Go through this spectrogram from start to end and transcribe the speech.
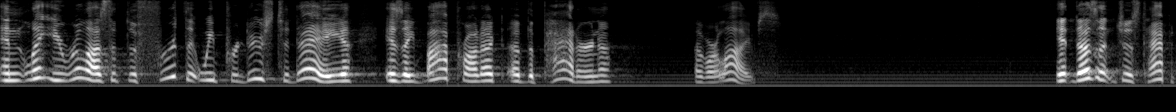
and let you realize that the fruit that we produce today is a byproduct of the pattern of our lives. It doesn't just happen.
